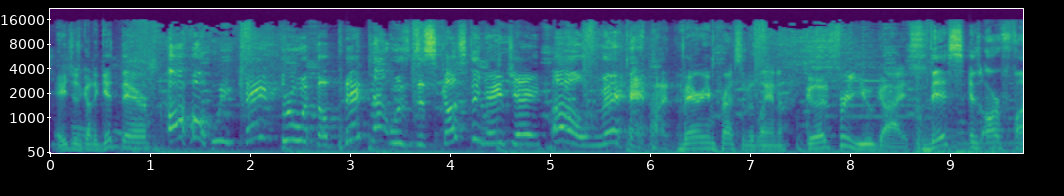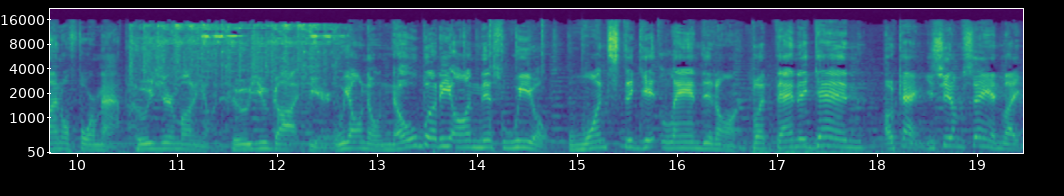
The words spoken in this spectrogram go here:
AJ's got to get there. Oh, he came through with the pick. That was disgusting, AJ. Oh, man. Very impressive, Atlanta. Good for you guys. This is our final four map. Who's your money on? Who you got here? We all know nobody on this wheel wants to get landed on. But then again, okay, you see what I'm saying? Like,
